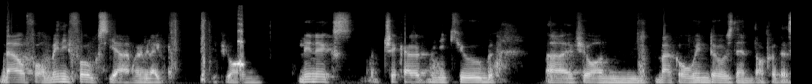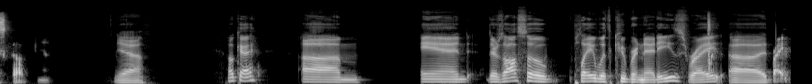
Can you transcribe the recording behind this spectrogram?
Now, for many folks, yeah, I mean, like if you're on Linux, check out Minikube. Uh, if you're on Mac or Windows, then Docker Desktop. Yeah. Yeah. Okay. Um, and there's also play with Kubernetes, right? Uh, right.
